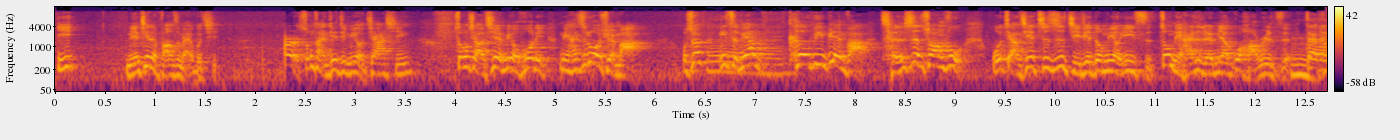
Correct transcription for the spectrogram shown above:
一年轻的房子买不起。二，中产阶级没有加薪，中小企业没有获利，你还是落选嘛？我说你怎么样？科批变法，城市创富，我讲这些枝枝节节都没有意思，重点还是人民要过好日子，再分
